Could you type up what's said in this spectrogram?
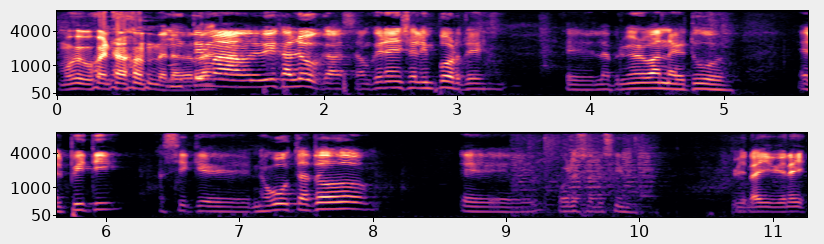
Muy buena onda, la un verdad. tema de viejas locas, aunque a nadie ya le importe. Eh, la primera banda que tuvo el Piti, así que nos gusta todo, eh, por eso lo hicimos. Bien ahí, bien ahí.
